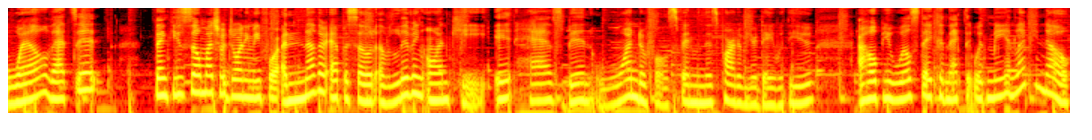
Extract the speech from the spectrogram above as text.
Well, that's it. Thank you so much for joining me for another episode of Living on Key. It has been wonderful spending this part of your day with you. I hope you will stay connected with me and let me know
